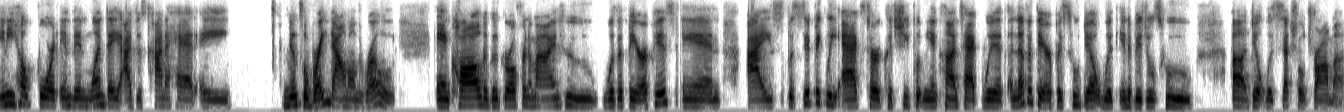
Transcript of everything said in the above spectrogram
any help for it. And then one day i just kind of had a mental breakdown on the road and called a good girlfriend of mine who was a therapist. And I specifically asked her, could she put me in contact with another therapist who dealt with individuals who uh, dealt with sexual trauma?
